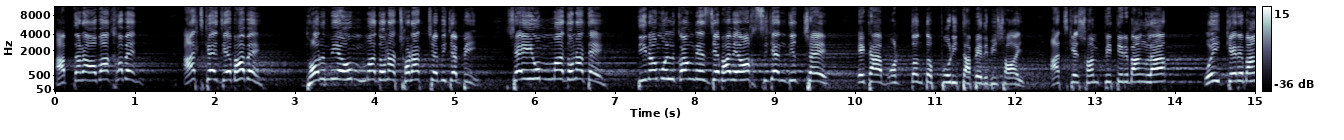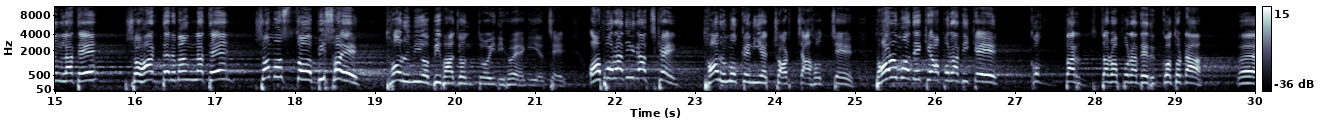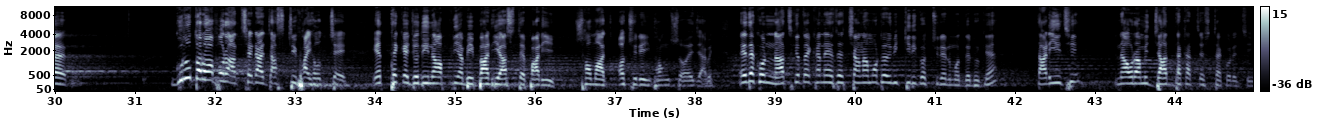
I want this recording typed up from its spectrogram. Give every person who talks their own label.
Speaker 1: আপনারা অবাক হবেন। আজকে যেভাবে ধর্মীয় উন্মাদনা ছড়াচ্ছে বিজেপি, সেই উন্মাদনাতে তৃণমূল কংগ্রেস যেভাবে অক্সিজেন দিচ্ছে, এটা অত্যন্ত পরিতাপের বিষয়। আজকে সম্প্রীতির বাংলা, ঐক্যের বাংলাতে, সৌহার্দ্যের বাংলাতে সমস্ত বিষয়ে ধর্মীয় বিভাজন তৈরি হয়ে গিয়েছে। অপরাধীর আজকে ধর্মকে নিয়ে চর্চা হচ্ছে। ধর্ম দেখে অপরাধীকে তার তার অপরাধের কতটা গুরুতর অপরাধ সেটা জাস্টিফাই হচ্ছে। এর থেকে যদি না আপনি, আমি বাড়ি আসতে পারি, সমাজ অচিরেই ধ্বংস হয়ে যাবে। এই দেখুন না আজকে তো এখানে এসে চানা মটর বিক্রি করছিল এর মধ্যে ঢুকে। তাড়িয়েছি, না, ওরা আমি জাত দেখার চেষ্টা করেছি।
